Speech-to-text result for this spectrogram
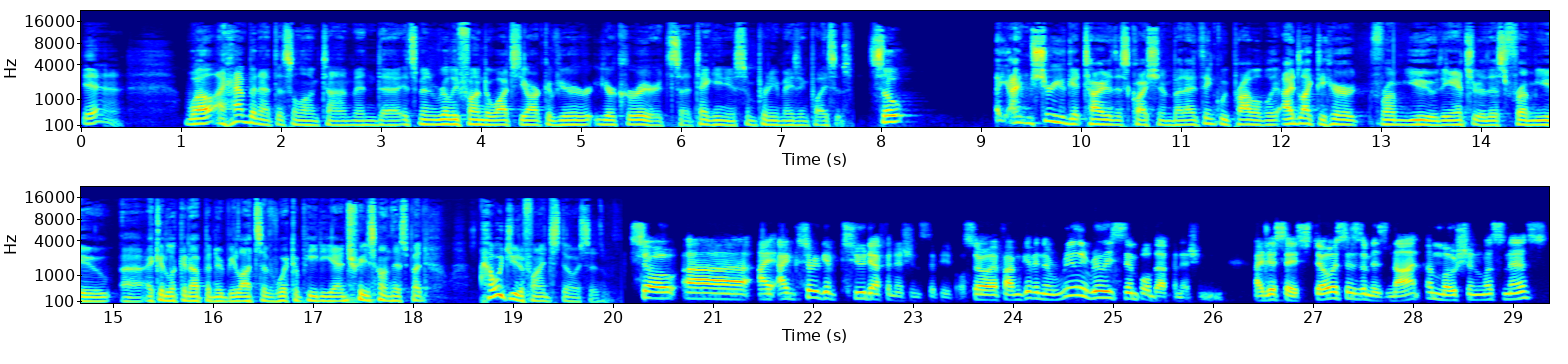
Yeah. Well, I have been at this a long time, and uh, it's been really fun to watch the arc of your your career. It's uh, taking you some pretty amazing places. So, I, I'm sure you get tired of this question, but I think we probably I'd like to hear from you the answer to this from you. Uh, I could look it up, and there'd be lots of Wikipedia entries on this, but. How would you define stoicism? So uh, I, I sort of give two definitions to people. So if I'm giving the really, really simple definition, I just say stoicism is not emotionlessness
